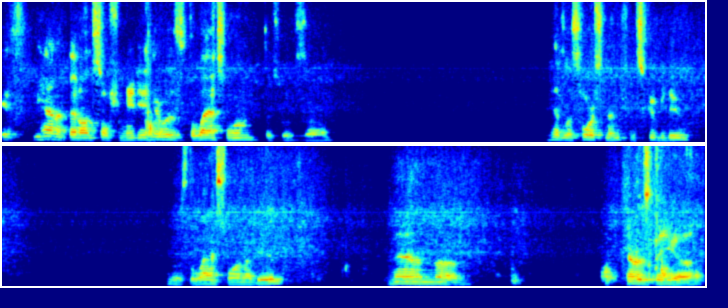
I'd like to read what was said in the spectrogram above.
if you haven't been on social media, here was the last one. This was uh, Headless Horseman from Scooby Doo. It was the last one I did. And then um, there was the uh,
